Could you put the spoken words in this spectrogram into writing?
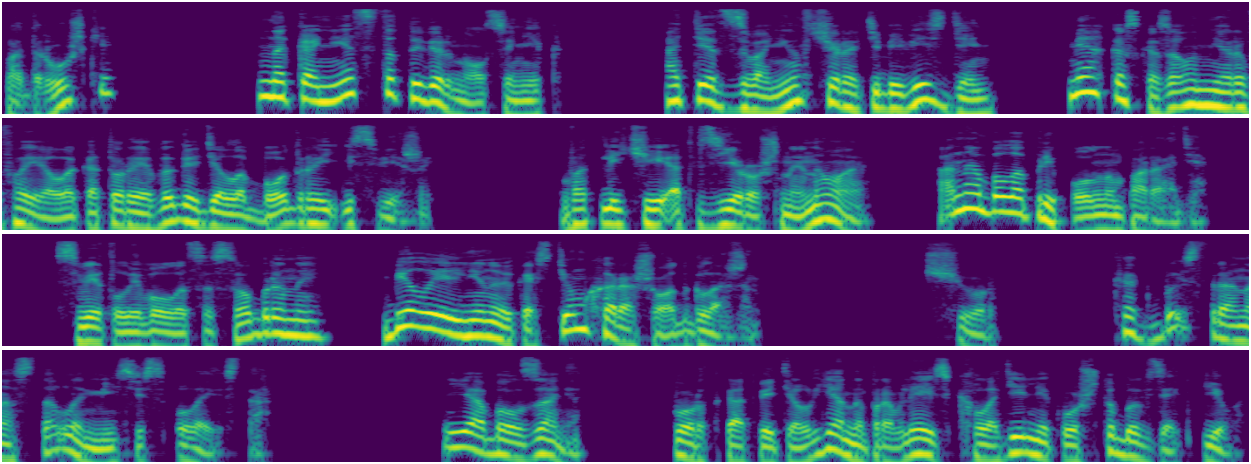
подружки? Наконец-то ты вернулся, Ник. Отец звонил вчера тебе весь день. Мягко сказала мне Рафаэла, которая выглядела бодрой и свежей. В отличие от взъерошенной Ноа, она была при полном параде. Светлые волосы собраны, белый льняной костюм хорошо отглажен. Черт, как быстро она стала миссис Лейстер. Я был занят, коротко ответил я, направляясь к холодильнику, чтобы взять пиво.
